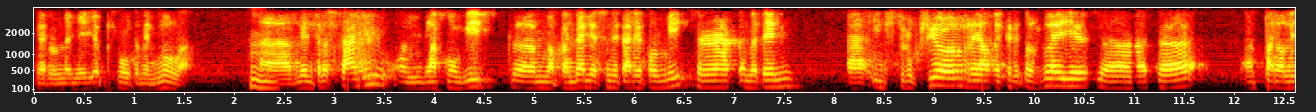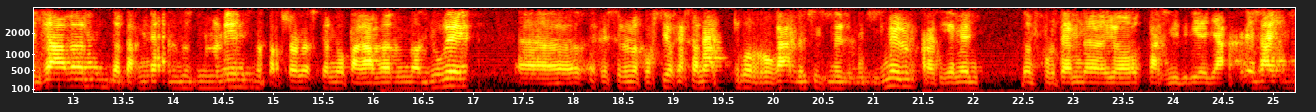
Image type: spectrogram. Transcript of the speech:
que era una llei absolutament nula. Mm. Uh, mentrestant, amb la Covid, amb la pandèmia sanitària pel mig, s'han anat emetent uh, instruccions, real decretos leyes, uh, que uh, paralitzaven determinats desnonaments de persones que no pagaven el lloguer, Eh, aquesta és una qüestió que s'ha anat prorrogant de sis mesos en sis mesos, pràcticament doncs, portem, eh, jo quasi diria ja tres anys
